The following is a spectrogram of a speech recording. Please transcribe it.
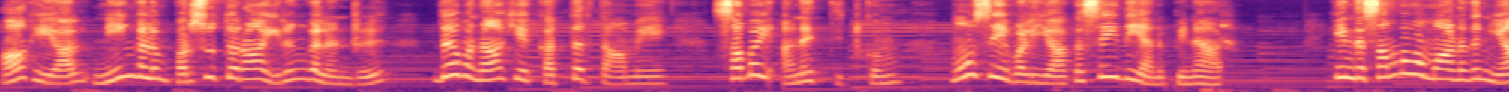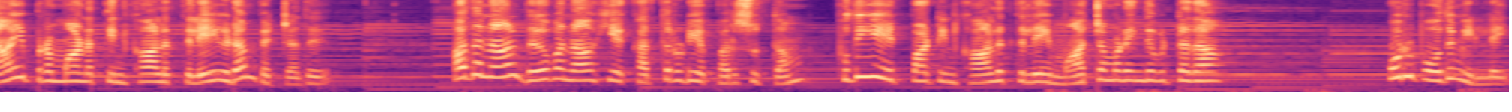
ஆகையால் நீங்களும் பரிசுத்தரா இருங்கள் என்று தேவனாகிய கர்த்தர் தாமே சபை அனைத்திற்கும் மோசே வழியாக செய்தி அனுப்பினார். இந்த சம்பவமானது நியாயப்பிரமாணத்தின் காலத்திலே இடம்பெற்றது. அதனால் தேவனாகிய கர்த்தருடைய பரிசுத்தம் புதிய ஏற்பாட்டின் காலத்திலே மாற்றமடைந்து விட்டதா? ஒருபோதும் இல்லை.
